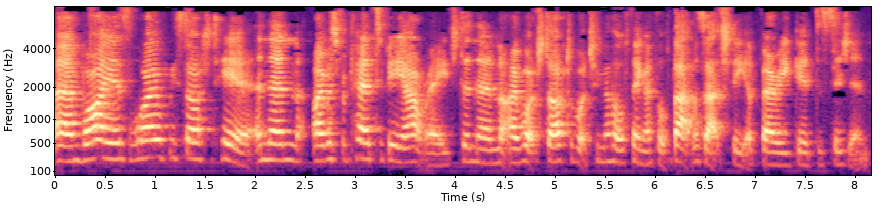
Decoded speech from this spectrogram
Um, why is why have we started here?" And then I was prepared to be outraged. And then I watched after watching the whole thing. I thought that was actually a very good decision,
